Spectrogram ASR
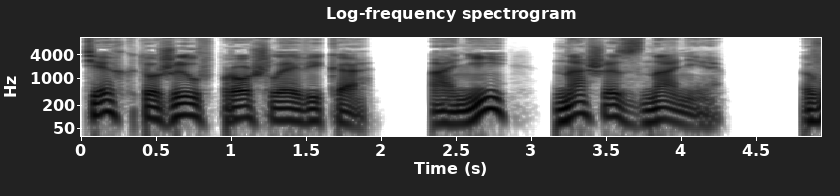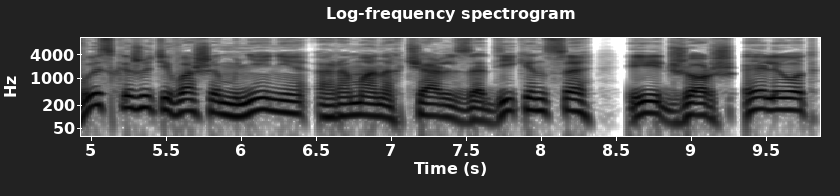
тех, кто жил в прошлые века. Они — наше знание. Выскажите ваше мнение о романах Чарльза Диккенса и Джордж Эллиот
